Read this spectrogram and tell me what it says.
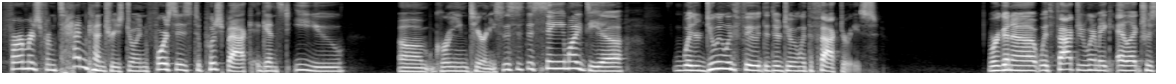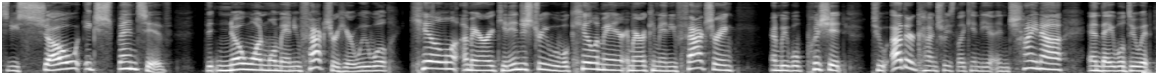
farmers from 10 countries join forces to push back against EU um, green tyranny. So, this is the same idea what they're doing with food that they're doing with the factories. We're gonna, with factories, we're gonna make electricity so expensive that no one will manufacture here. We will kill American industry, we will kill Amer- American manufacturing, and we will push it to other countries like India and China, and they will do it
